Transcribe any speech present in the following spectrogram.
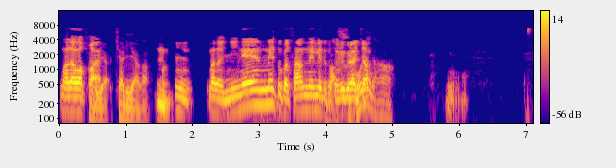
まだ若いキャリ。ア、キャリアが。うん。まだ2年目とか3年目とかそれぐらいじゃん。うわす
